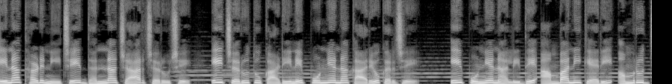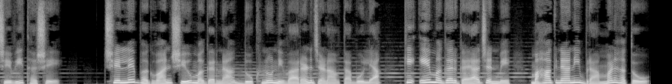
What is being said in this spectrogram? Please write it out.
એના થડ નીચે ધનના ચાર ચરુ છે. એ ચરુ તું કાઢીને પુણ્યના કાર્યો કરજે. એ પુણ્યના લીધે આંબાની કેરી અમૃત જેવી થશે. છેલ્લે ભગવાન શિવ મગરના દુઃખનું નિવારણ જણાવતા બોલ્યા કે એ મગર ગયા જન્મે મહાજ્ઞાની બ્રાહ્મણ હતો.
